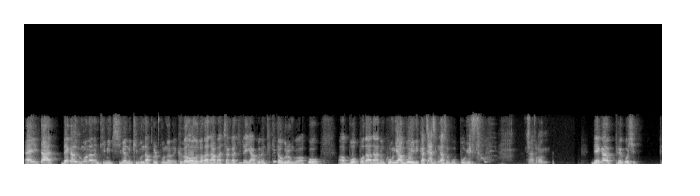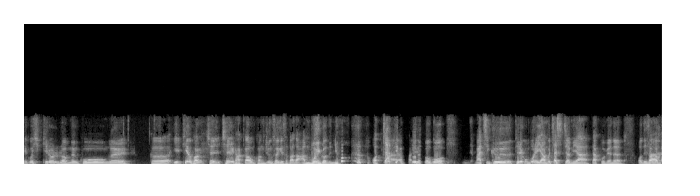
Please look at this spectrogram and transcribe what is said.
아, 일단, 내가 응원하는 팀이 지면 기분 나쁠 뿐은, 그건 어느 거나 다 마찬가지인데, 야구는 특히 더 그런 것 같고, 아, 무엇보다 나는 공이 안 보이니까 짜증 나서 못 보겠어. 저런 내가 150, 150km를 넘는 공을, 그, 1티어 광, 제일, 제일 가까운 광중석에서 봐도 안 보이거든요? 어차피 아, 안 보이는 거고, 마치 그, 드래곤볼의 야무차 시점이야. 딱 보면은, 어디선가 막,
